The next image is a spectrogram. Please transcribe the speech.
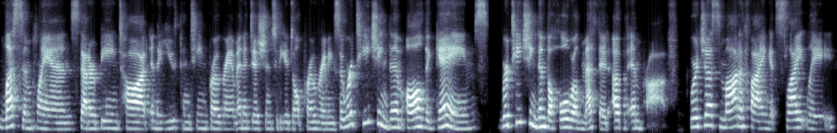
lesson plans that are being taught in the youth and teen program in addition to the adult programming. So we're teaching them all the games. We're teaching them the whole world method of improv. We're just modifying it slightly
